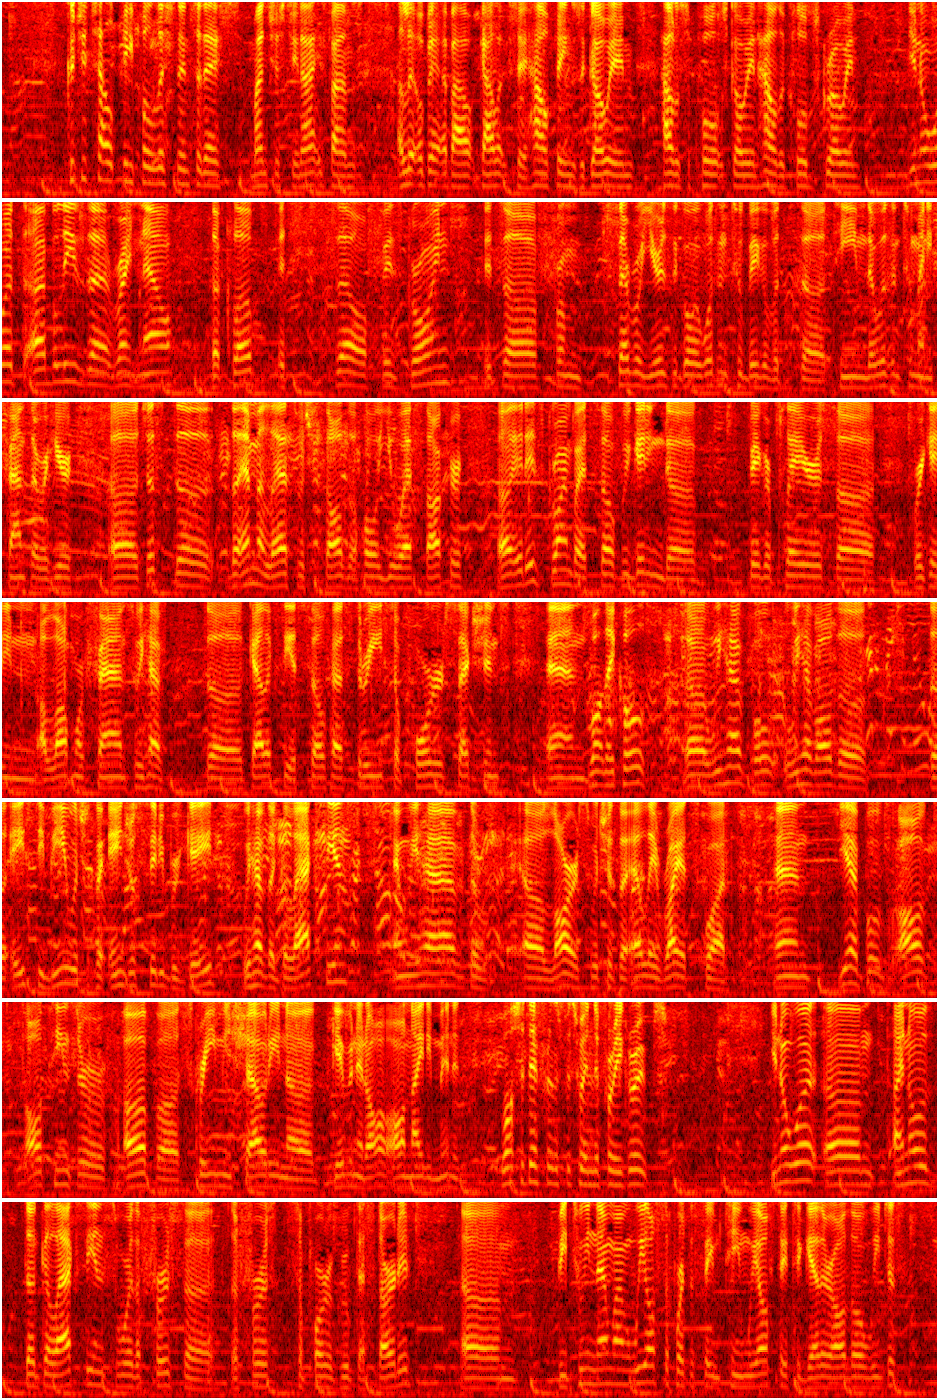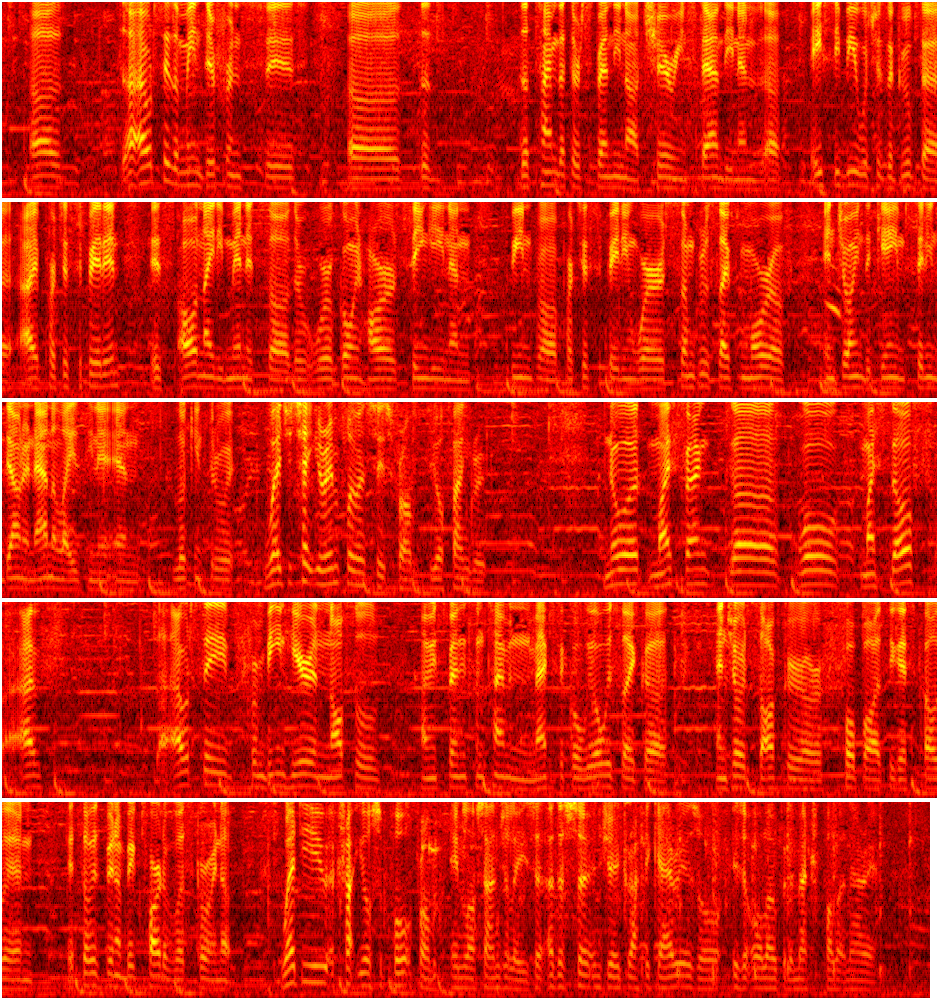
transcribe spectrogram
Could you tell people listening to this, Manchester United fans, a little bit about Galaxy, how things are going, how the support's going, how the club's growing? You know what? I believe that right now the club itself is growing. It's uh, from several years ago. It wasn't too big of a uh, team. There wasn't too many fans that were here. Uh, just the the MLS, which is all the whole U.S. soccer, uh, it is growing by itself. We're getting the bigger players. Uh, we're getting a lot more fans. We have the Galaxy itself has three supporter sections, and What are they called? uh, we have both. We have all the the ACB, which is the Angel City Brigade. We have the Galaxians, and we have the uh, Lars, which is the LA Riot Squad. And yeah, both all all teams are up, uh, screaming, shouting, uh, giving it all all 90 minutes. What's the difference between the three groups? You know what? Um, I know the Galaxians were the first uh, the first supporter group that started. Um, between them, I mean, we all support the same team. We all stay together. Although we just, uh, I would say the main difference is uh, the the time that they're spending uh, cheering, standing, and uh, ACB, which is a group that I participate in, is all 90 minutes. Uh, we're going hard, singing, and being uh, participating. Where some groups like more of enjoying the game, sitting down and analyzing it and looking through it. Where'd you take your influences from, your fan group? You know what? My fan, uh, well, myself, I've, I would say from being here and also, I mean, spending some time in Mexico, we always like uh, enjoyed soccer or football, as you guys call it, and it's always been a big part of us growing up. Where do you attract your support from in Los Angeles? Are there certain geographic areas or is it all over the metropolitan area?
